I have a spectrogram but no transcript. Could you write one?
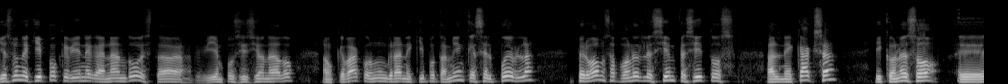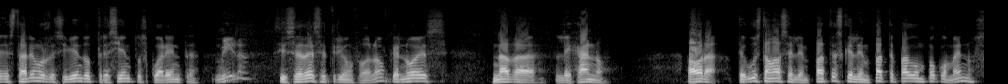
Y es un equipo que viene ganando, está bien posicionado, aunque va con un gran equipo también, que es el Puebla, pero vamos a ponerle 100 pesitos al Necaxa y con eso eh, estaremos recibiendo 340. Mira. Si se da ese triunfo, ¿no? Que no es nada lejano. Ahora, ¿te gusta más el empate? Es que el empate paga un poco menos.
